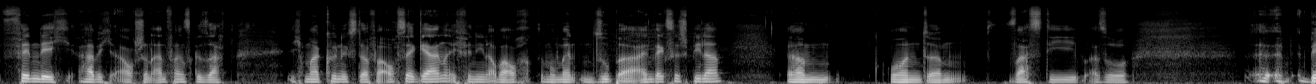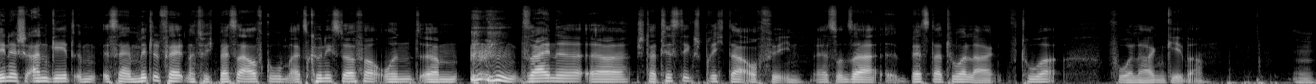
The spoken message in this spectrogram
finde ich, habe ich auch schon anfangs gesagt, ich mag Königsdörfer auch sehr gerne. Ich finde ihn aber auch im Moment ein super Einwechselspieler. Ähm, und ähm, was die, also äh, Benisch angeht, ist er im Mittelfeld natürlich besser aufgehoben als Königsdörfer und ähm, seine äh, Statistik spricht da auch für ihn. Er ist unser äh, bester Torlagen, Torvorlagengeber. Mhm.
